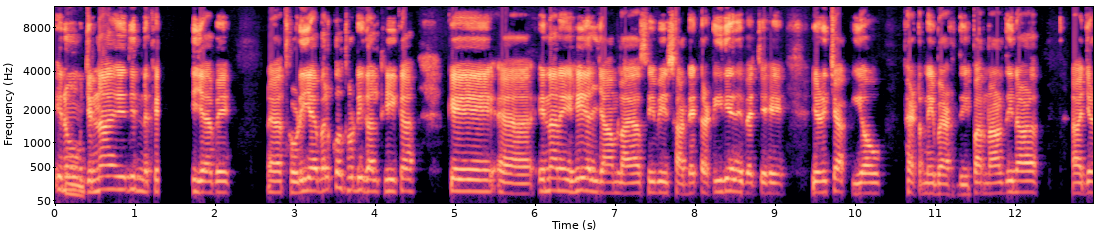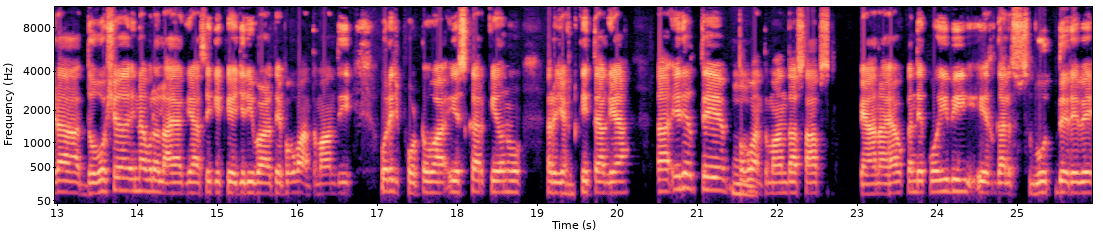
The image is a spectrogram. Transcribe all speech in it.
ਇਹਨੂੰ। ਜਿੰਨਾ ਇਹਦੀ ਨਖੇਦੀ ਕੀਤੀ ਜਾਵੇ ਥੋੜੀ ਹੈ ਬਿਲਕੁਲ ਤੁਹਾਡੀ ਗੱਲ ਠੀਕ ਹੈ ਕਿ ਇਹਨਾਂ ਨੇ ਇਹ ਇਲਜ਼ਾਮ ਲਾਇਆ ਸੀ ਵੀ ਸਾਡੇ ਕ੍ਰਾਈਟੇਰੀਆ ਦੇ ਵਿੱਚ ਇਹ ਜਿਹੜੀ ਝਾਕੀ ਆ ਉਹ ਫਿੱਟ ਨਹੀਂ ਬੈਠਦੀ ਪਰ ਨਾਲ ਦੀ ਨਾਲ ਜਿਹੜਾ ਦੋਸ਼ ਇਹਨਾਂ ਵੱਲੋਂ ਲਾਇਆ ਗਿਆ ਸੀ ਕਿ ਕੇਜਰੀਵਾਲ ਤੇ ਭਗਵੰਤ ਮਾਨ ਦੀ ਉਹਦੇ 'ਚ ਫੋਟੋ ਆ ਇਸ ਕਰਕੇ ਉਹਨੂੰ ਰਿਜੈਕਟ ਕੀਤਾ ਗਿਆ ਤਾਂ ਇਹਦੇ ਉੱਤੇ ਭਗਵੰਤ ਮਾਨ ਦਾ ਸਾਫ਼ ਬਿਆਨ ਆਇਆ ਉਹ ਕਹਿੰਦੇ ਕੋਈ ਵੀ ਇਸ ਗੱਲ ਸਬੂਤ ਦੇ ਦੇਵੇ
